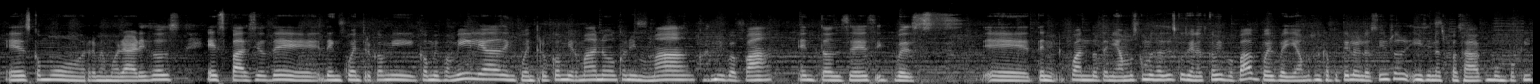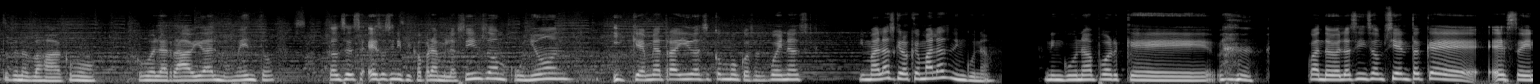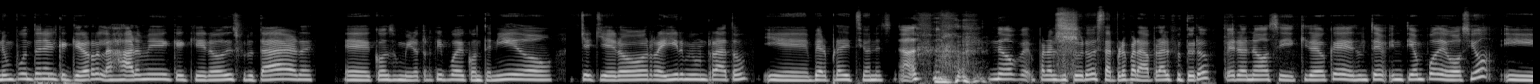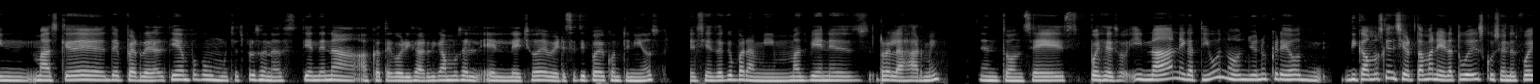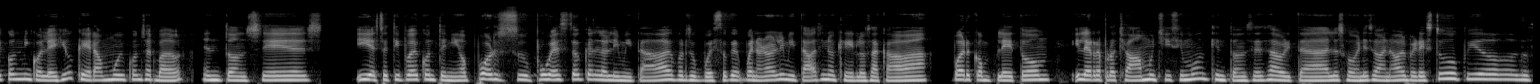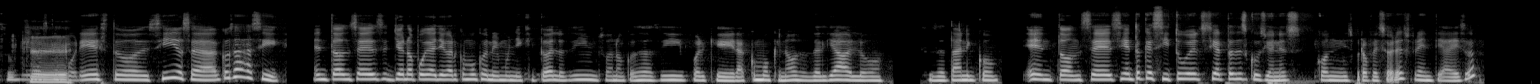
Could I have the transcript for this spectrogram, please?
es como rememorar esos espacios de, de encuentro con mi, con mi familia, de encuentro con mi hermano, con mi mamá, con mi papá. Entonces, pues eh, cuando teníamos como esas discusiones con mi papá, pues veíamos un capítulo de Los Simpsons y se nos pasaba como un poquito, se nos bajaba como, como la rabia del momento. Entonces eso significa para mí Los Simpson, unión y que me ha traído así como cosas buenas y malas, creo que malas ninguna. Ninguna porque cuando veo Los Simpsons siento que estoy en un punto en el que quiero relajarme, que quiero disfrutar, eh, consumir otro tipo de contenido, que quiero reírme un rato y eh, ver predicciones. Ah, no, para el futuro, estar preparada para el futuro. Pero no, sí, creo que es un, tie- un tiempo de ocio y más que de, de perder el tiempo, como muchas personas tienden a, a categorizar, digamos, el, el hecho de ver ese tipo de contenidos. eh, Siento que para mí más bien es relajarme. Entonces, pues eso, y nada negativo, no, yo no creo, digamos que en cierta manera tuve discusiones, fue con mi colegio, que era muy conservador, entonces, y este tipo de contenido, por supuesto que lo limitaba, por supuesto que, bueno, no lo limitaba, sino que lo sacaba por completo y le reprochaba muchísimo que entonces ahorita los jóvenes se van a volver estúpidos, estúpidos que por esto, sí, o sea, cosas así. Entonces yo no podía llegar como con el muñequito de los Simpson o cosas así porque era como que no, sos del diablo, sos satánico. Entonces siento que sí tuve ciertas discusiones con mis profesores frente a eso.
